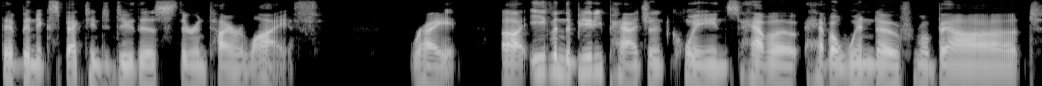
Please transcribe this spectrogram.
they've been expecting to do this their entire life, right? Uh, even the beauty pageant queens have a have a window from about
